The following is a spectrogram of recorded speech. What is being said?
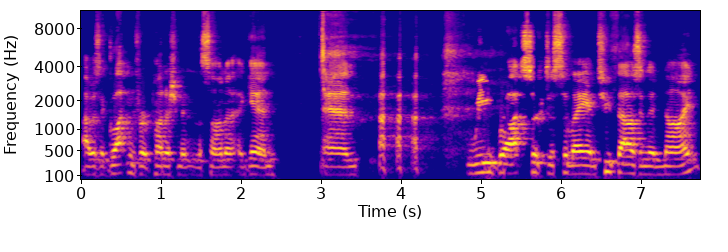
I was a glutton for punishment in the sauna again, and we brought Cirque du Soleil in 2009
